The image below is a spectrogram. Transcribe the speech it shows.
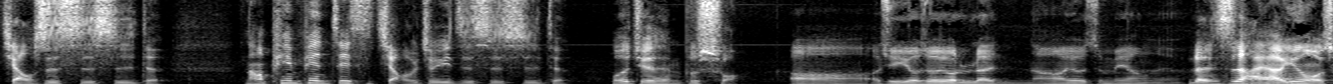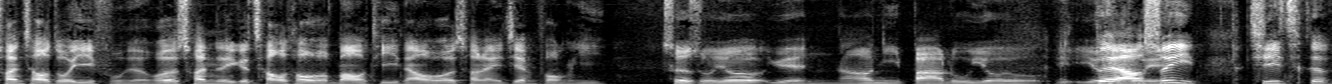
脚是湿湿的，然后偏偏这次脚就一直湿湿的，我就觉得很不爽。哦，而且有时候又冷，然后又怎么样呢？冷是还好，哦、因为我穿超多衣服的，我又穿着一个超透的帽 T，然后我又穿了一件风衣。厕所又远，然后泥巴路又，又对啊，所以其实这个。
